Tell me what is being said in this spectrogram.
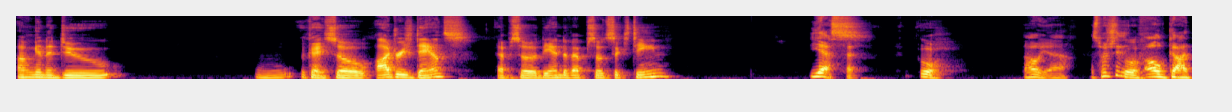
I'm gonna do. Okay, so Audrey's dance episode, the end of episode 16. Yes. Oh, Oh yeah. Especially the, oh god,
